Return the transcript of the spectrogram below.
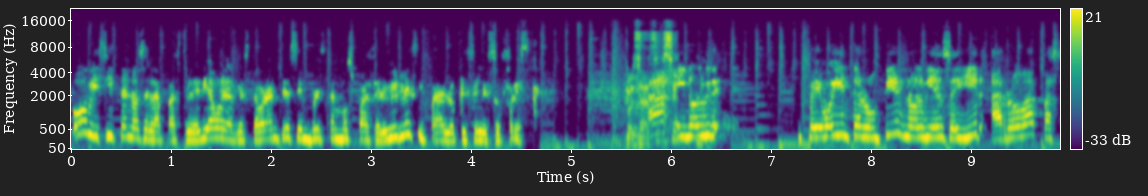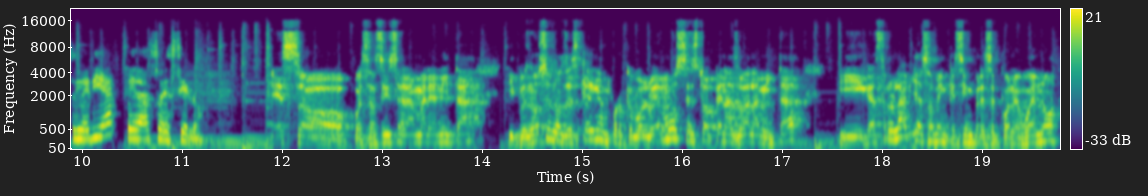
o visítenos en la pastelería o en el restaurante. Siempre estamos para servirles y para lo que se les ofrezca. Pues así ah, y no olviden, me voy a interrumpir, no olviden seguir arroba pastelería pedazo de cielo. Eso, pues así será, Marianita. Y pues no se nos despeguen porque volvemos. Esto apenas va a la mitad. Y Gastrolab ya saben que siempre se pone bueno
